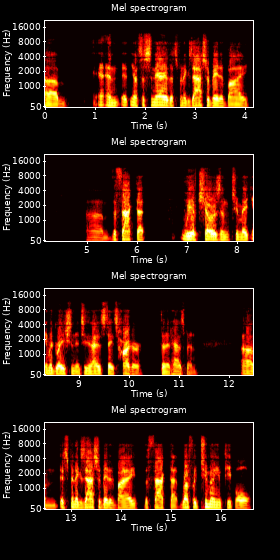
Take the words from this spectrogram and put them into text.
Um, and it, you know, it's a scenario that's been exacerbated by um, the fact that we have chosen to make immigration into the United States harder than it has been. Um, it's been exacerbated by the fact that roughly 2 million people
